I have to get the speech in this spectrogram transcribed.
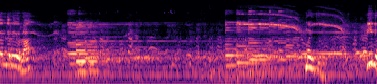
ತಂದಿರ ಇವರ. ಮೈದುನ ನೀನು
